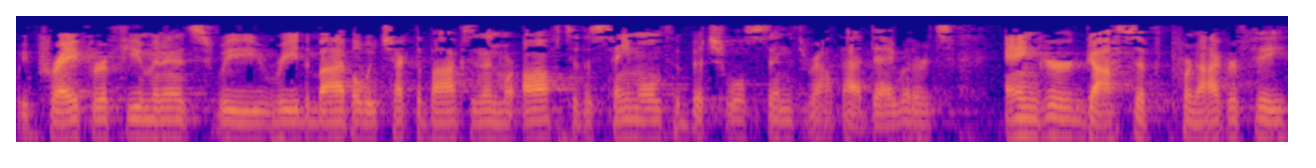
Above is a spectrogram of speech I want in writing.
we pray for a few minutes, we read the Bible, we check the box, and then we're off to the same old habitual sin throughout that day, whether it's anger, gossip, pornography.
